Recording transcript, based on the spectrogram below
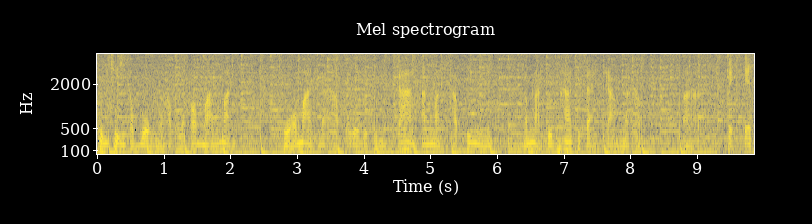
คุ้นชินกับวงนะครับ แล้วก็ไม้ใหม่หัวใหม่นะครับรวมไปถึงก้านอันใหม่ครับที่มีน้ำหนักอยู่ที่58 กรัมนะครับเฟกเอส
